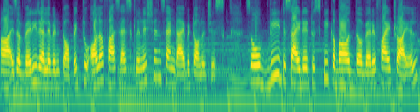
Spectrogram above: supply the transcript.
uh, is a very relevant topic to all of us as clinicians and diabetologists. So we decided to speak about the Verify trial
